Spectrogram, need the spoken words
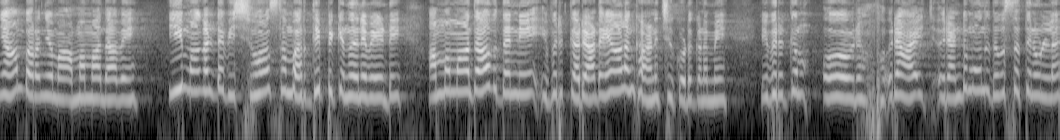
ഞാൻ പറഞ്ഞു "മാ- അമ്മ മാതാവേ ഈ മകളുടെ വിശ്വാസം വർദ്ധിപ്പിക്കുന്നതിന് വേണ്ടി അമ്മ മാതാവ് തന്നെ ഇവർക്ക് ഒരു അടയാളം കാണിച്ചു കൊടുക്കണമേ. ഇവർക്കും ഒരു ഒരാഴ്ച രണ്ട് മൂന്ന് ദിവസത്തിനുള്ള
